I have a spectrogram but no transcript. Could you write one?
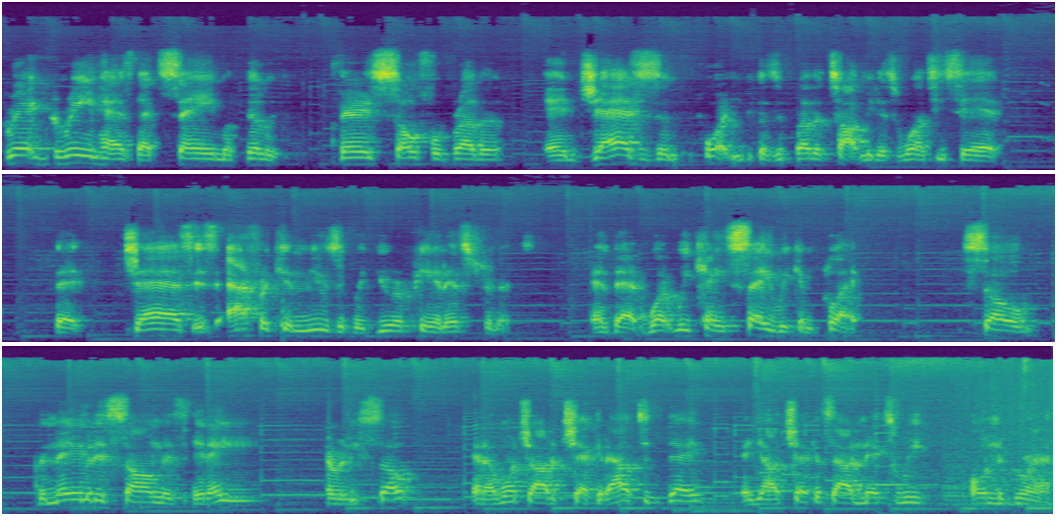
Grant Green has that same ability. Very soulful brother, and jazz is important because a brother taught me this once. He said that jazz is African music with European instruments, and that what we can't say, we can play. So the name of this song is It Ain't Really So, and I want y'all to check it out today, and y'all check us out next week on the ground.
